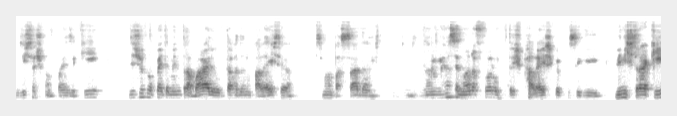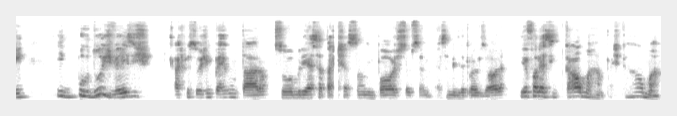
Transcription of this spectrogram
Existem as campanhas aqui, existe uma campanha também no trabalho. Eu estava dando palestra semana passada, na mesma semana foram três palestras que eu consegui ministrar aqui e por duas vezes as pessoas me perguntaram sobre essa taxação de impostos, sobre essa, essa medida provisória. E eu falei assim: calma, rapaz, calma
